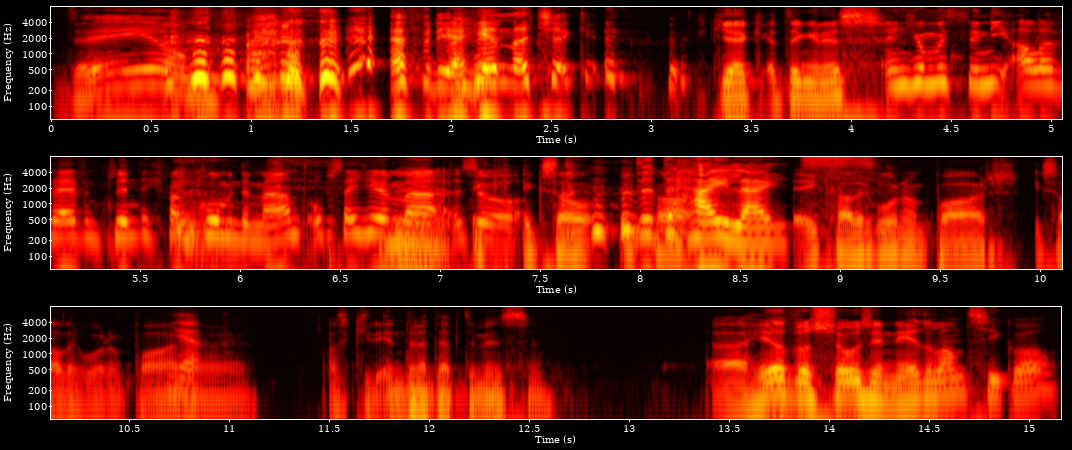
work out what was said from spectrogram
Damn. Even die agenda checken. Kijk, het ding is... En je moet ze niet alle 25 van komende maand opzeggen, Nee, maar zo. Ik, ik, zal, ik, De, ga, highlights. ik ga er gewoon een paar... Ik zal er gewoon een paar... Ja. eh, als ik hier internet heb, tenminste. Eh, heel veel shows in Nederland, zie ik wel.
